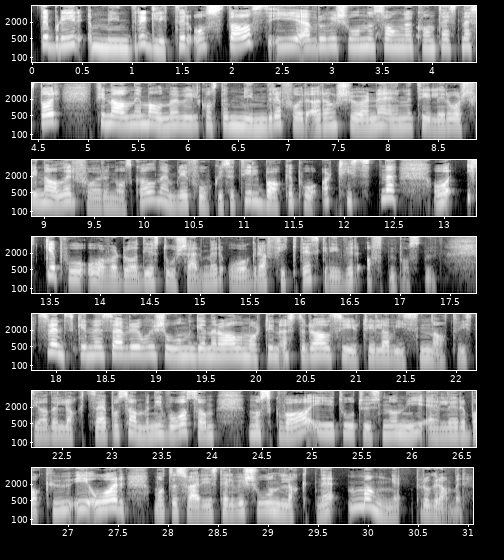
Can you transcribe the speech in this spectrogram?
Det blir mindre glitter og stas i Eurovision Song Contest neste år. Finalen i Malmö vil koste mindre for arrangørene enn tidligere års finaler, for nå skal nemlig fokuset tilbake på artistene, og ikke på overdådige storskjermer og grafikk. Det skriver Aftenposten. Svenskenes Eurovision-general Martin Østerdal sier til avisen at hvis de hadde lagt seg på samme nivå som Moskva i 2009 eller Baku i år, måtte Sveriges Televisjon lagt ned mange mange programmer.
